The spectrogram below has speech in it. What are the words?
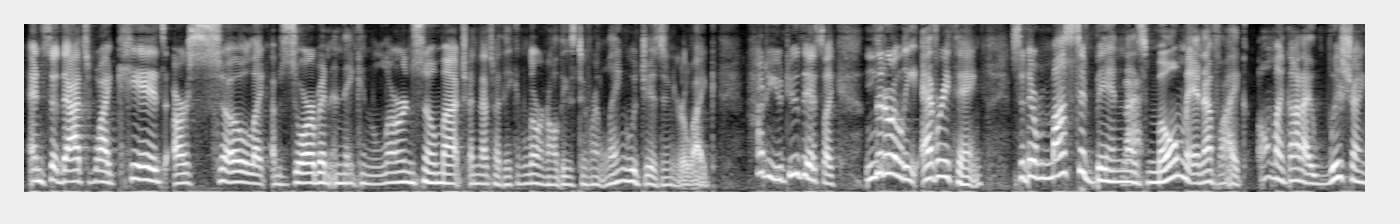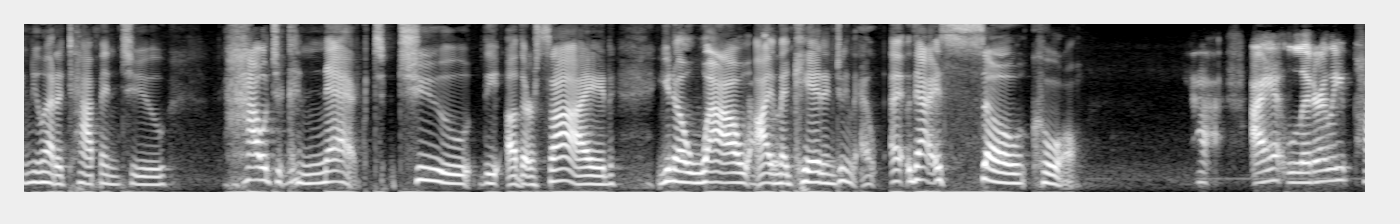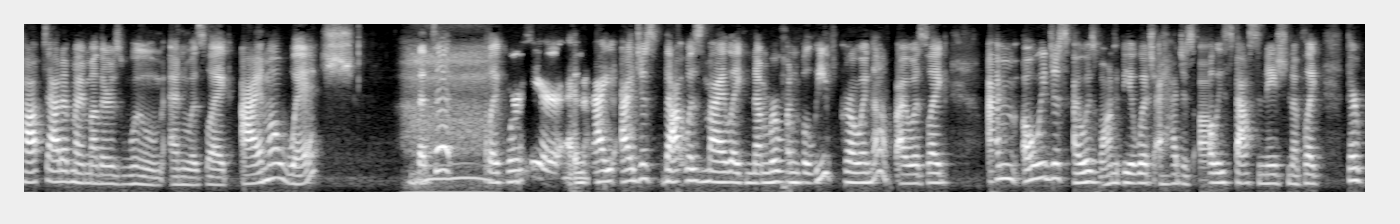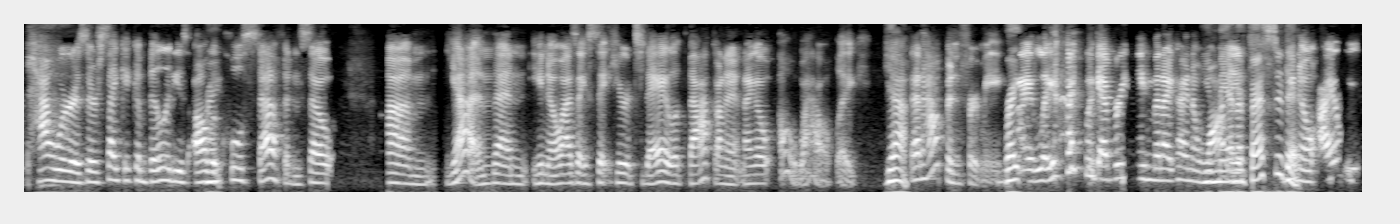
And so that's why kids are so like absorbent and they can learn so much. And that's why they can learn all these different languages. And you're like, how do you do this? Like literally everything. So there must have been yeah. this moment of like, oh my God, I wish I knew how to tap into how to mm-hmm. connect to the other side, you know, while I'm a kid and doing that. That is so cool. Yeah. I literally popped out of my mother's womb and was like, I'm a witch. That's it. like we're here. And I I just that was my like number one belief growing up. I was like, I'm always just I always wanted to be a witch. I had just all these fascination of like their powers, their psychic abilities, all right. the cool stuff. And so um yeah and then you know as i sit here today i look back on it and i go oh wow like yeah that happened for me right i like like everything that i kind of wanted manifested it you know i always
